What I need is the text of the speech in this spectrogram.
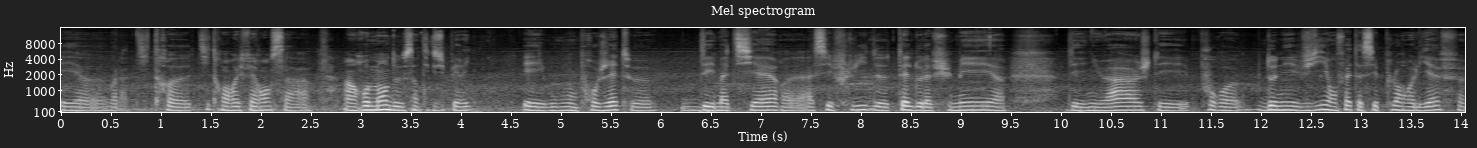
Et voilà, titre, titre en référence à un roman de Saint-Exupéry, et où on projette des matières assez fluides, telles de la fumée des nuages, pour euh, donner vie en fait à ces plans reliefs euh,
